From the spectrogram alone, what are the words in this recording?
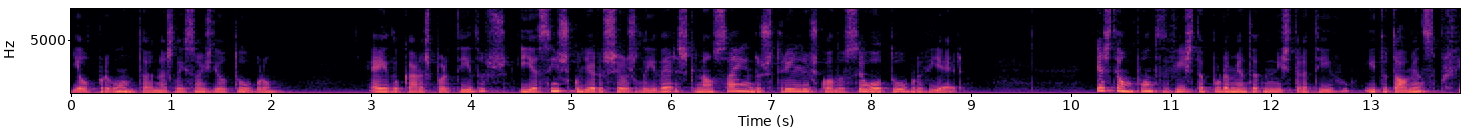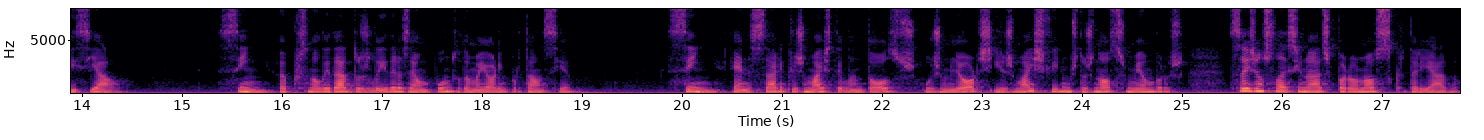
Ele pergunta nas lições de outubro. É educar os partidos e assim escolher os seus líderes que não saem dos trilhos quando o seu outubro vier. Este é um ponto de vista puramente administrativo e totalmente superficial. Sim, a personalidade dos líderes é um ponto da maior importância. Sim, é necessário que os mais talentosos, os melhores e os mais firmes dos nossos membros sejam selecionados para o nosso secretariado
